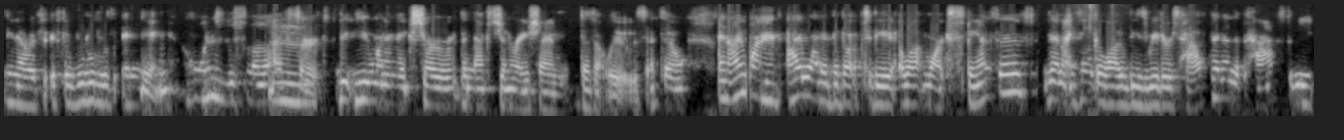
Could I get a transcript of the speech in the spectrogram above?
you know, if, if the world was ending, what is the small mm. excerpt that you want to make sure the next generation doesn't lose? And so, and I wanted, I wanted the book to be a lot more expansive than I think a lot of these readers have been in the past. We,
